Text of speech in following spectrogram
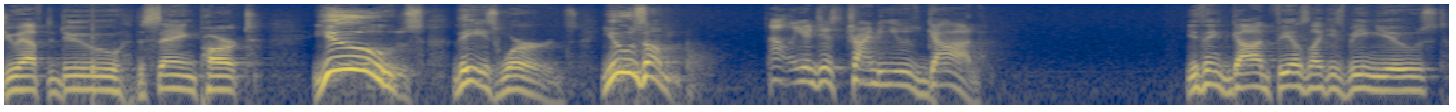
you have to do the saying part. Use these words. Use them oh you're just trying to use God. You think God feels like he's being used?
